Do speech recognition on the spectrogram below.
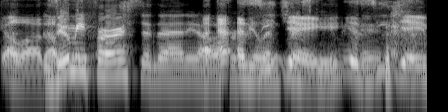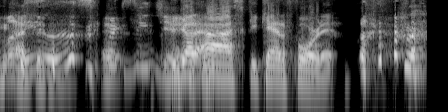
Come on, up. Zoomy first, and then you know, A, if a we're ZJ. Give me a ZJ, I buddy. think- Quick ZJ. you gotta ask. You can't afford it.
